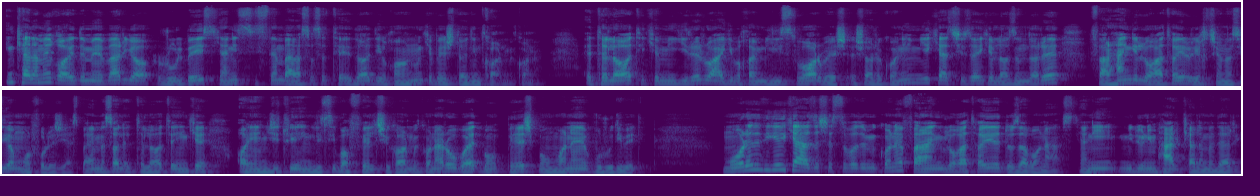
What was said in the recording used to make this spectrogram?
این کلمه قاعده محور یا رول بیس یعنی سیستم بر اساس تعدادی قانون که بهش دادیم کار می‌کنه اطلاعاتی که می‌گیره رو اگه بخوایم لیست وار بهش اشاره کنیم یکی از چیزهایی که لازم داره فرهنگ لغت‌های ریختشناسی یا مورفولوژی است برای مثال اطلاعات اینکه آینجی توی انگلیسی با فعل چیکار می‌کنه رو باید بهش به عنوان ورودی بدیم مورد دیگه که ازش استفاده می‌کنه فرهنگ لغت‌های دو زبانه است. یعنی می‌دونیم هر کلمه در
